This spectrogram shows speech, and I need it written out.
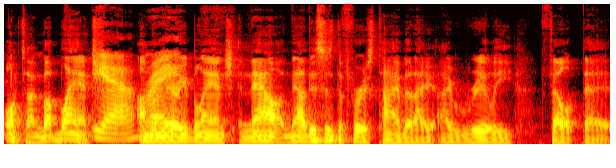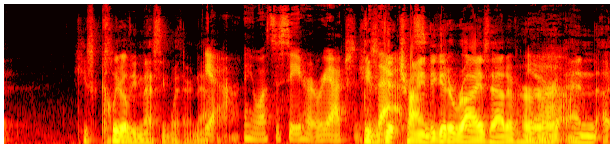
oh, I'm talking about Blanche. Yeah, I'm right. gonna marry Blanche, and now now this is the first time that I I really felt that he's clearly messing with her now. Yeah, he wants to see her reaction. He's to get trying to get a rise out of her, Yeah. and uh,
